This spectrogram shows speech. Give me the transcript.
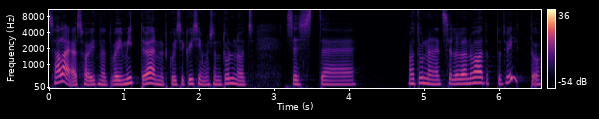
salajas hoidnud või mitte öelnud, kui see küsimus on tulnud, sest äh, ma tunnen, et sellele on vaadatud viltu.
